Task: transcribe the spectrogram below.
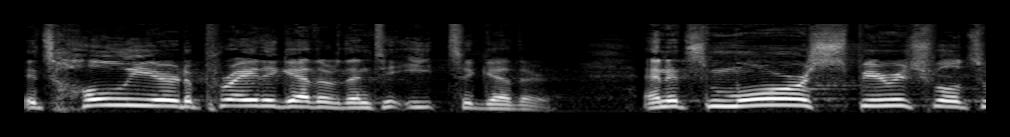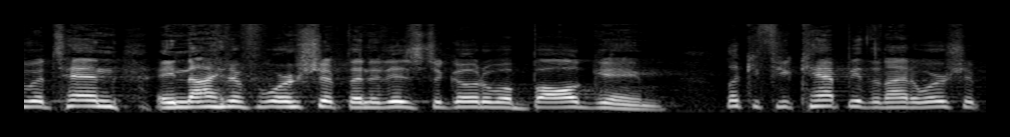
it's holier to pray together than to eat together. And it's more spiritual to attend a night of worship than it is to go to a ball game. Look, if you can't be at the night of worship,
